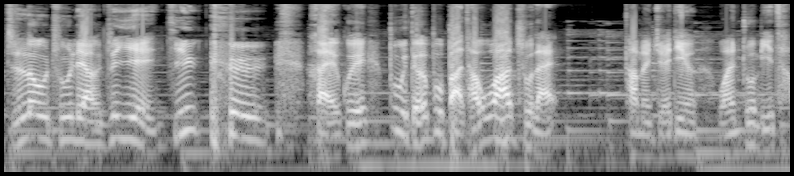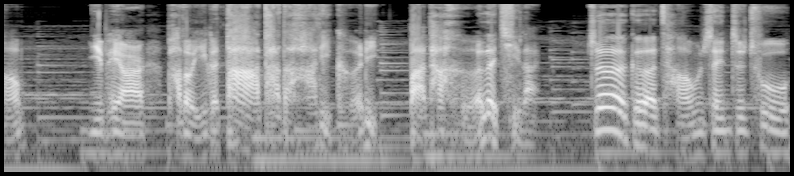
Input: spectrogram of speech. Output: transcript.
只露出两只眼睛，海龟不得不把它挖出来。他们决定玩捉迷藏。尼佩尔爬到一个大大的哈利壳里，把它合了起来。这个藏身之处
